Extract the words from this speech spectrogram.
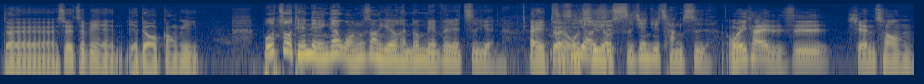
对对对，所以这边也都有供应。不过做甜点应该网络上也有很多免费的资源呢。哎，对，我要有时间去尝试。我一开始是先从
